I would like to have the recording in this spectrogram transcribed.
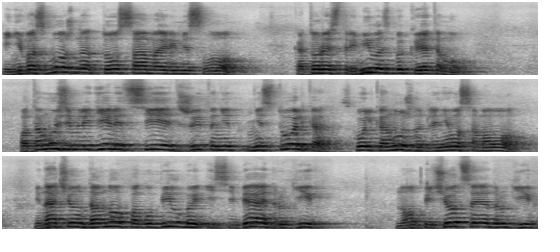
И невозможно то самое ремесло, которое стремилось бы к этому. Потому земледелец сеет жито не, не столько, сколько нужно для него самого. Иначе он давно погубил бы и себя, и других. Но он печется и о других.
